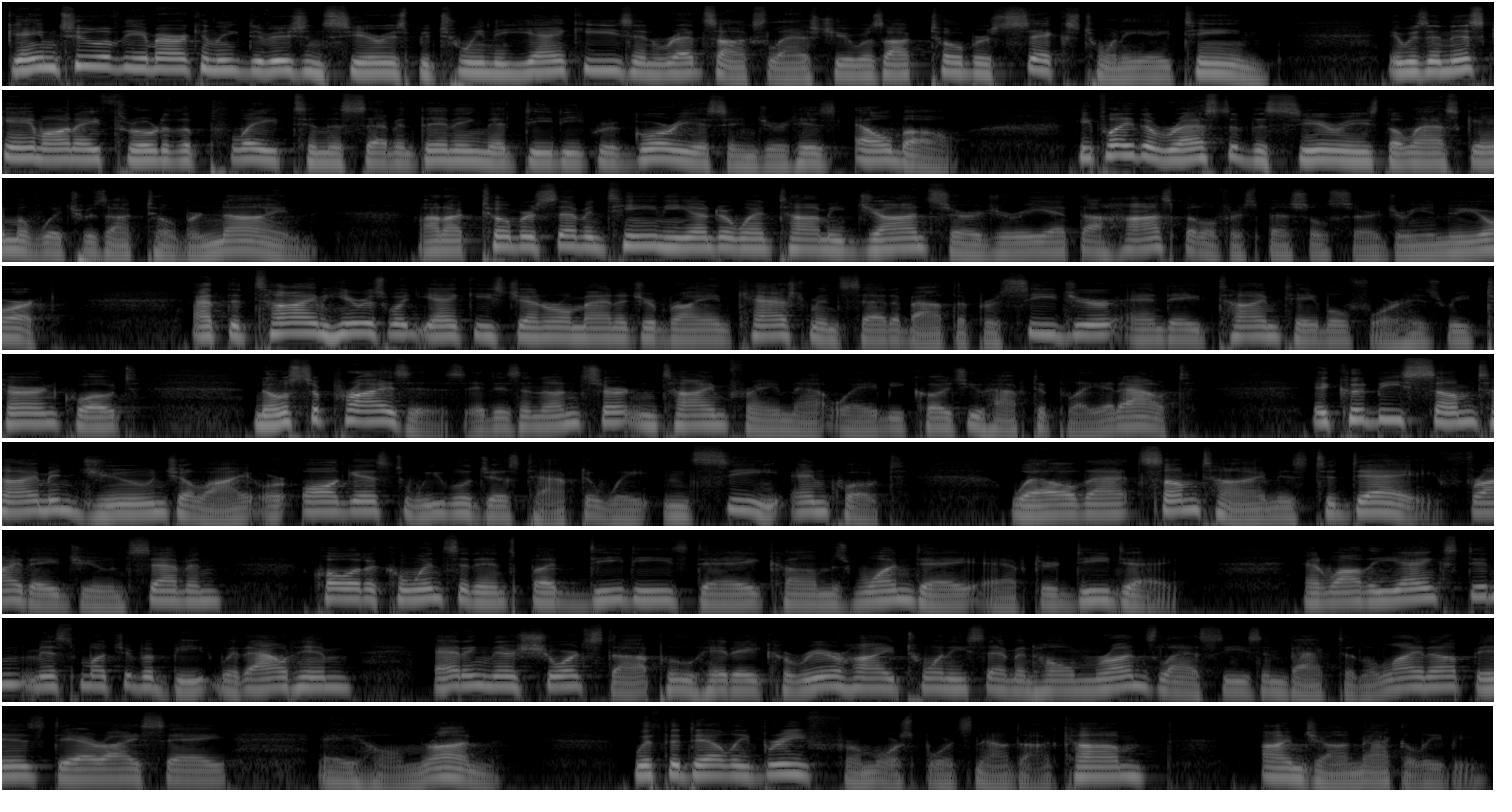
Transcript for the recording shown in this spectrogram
Game two of the American League Division Series between the Yankees and Red Sox last year was October 6, 2018. It was in this game on a throw to the plate in the seventh inning that Didi Gregorius injured his elbow. He played the rest of the series, the last game of which was October 9. On October 17, he underwent Tommy John surgery at the Hospital for Special Surgery in New York. At the time, here is what Yankees general manager Brian Cashman said about the procedure and a timetable for his return. Quote, no surprises. It is an uncertain time frame that way because you have to play it out. It could be sometime in June, July, or August. We will just have to wait and see. End quote. Well, that sometime is today, Friday, June 7. Call it a coincidence, but Didi's day comes one day after D Day. And while the Yanks didn't miss much of a beat without him, adding their shortstop, who hit a career high 27 home runs last season, back to the lineup is, dare I say, a home run. With the daily brief from moresportsnow.com, I'm John McAlevey.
